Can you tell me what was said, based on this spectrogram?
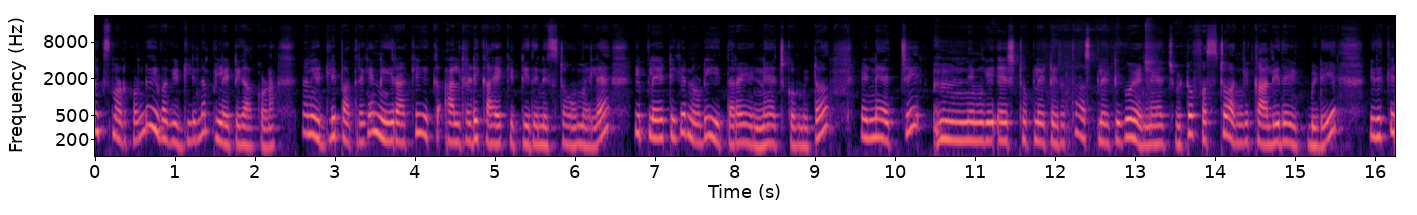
ಮಿಕ್ಸ್ ಮಾಡಿಕೊಂಡು ಇವಾಗ ಇಡ್ಲಿನ ಪ್ಲೇಟಿಗೆ ಹಾಕೋಣ. ನಾನು ಇಡ್ಲಿ ಪಾತ್ರೆಗೆ ನೀರು ಹಾಕಿ ಆಲ್ರೆಡಿ ಕಾಯಕ್ಕೆ ಇಟ್ಟಿದ್ದೀನಿ ಸ್ಟವ್ ಮೇಲೆ. ಈ ಪ್ಲೇಟಿಗೆ ನೋಡಿ ಈ ಥರ ಎಣ್ಣೆ ಹಚ್ಕೊಂಬಿಟ್ಟು ಎಣ್ಣೆ ಹಚ್ಚಿ ನಿಮಗೆ ಎಷ್ಟು ಪ್ಲೇಟ್ ಇರುತ್ತೋ ಅಷ್ಟು ಪ್ಲೇಟಿಗೂ ಎಣ್ಣೆ ಹಚ್ಬಿಟ್ಟು ಫಸ್ಟು ಹಂಗೆ ಕಾಲಿದೆ ಇಟ್ಬಿಡಿ. ಇದಕ್ಕೆ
